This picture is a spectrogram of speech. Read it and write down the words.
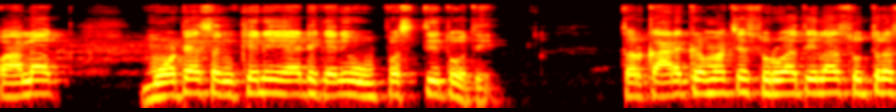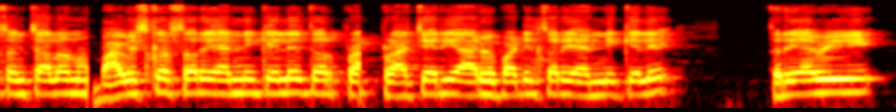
पालक मोठ्या संख्येने या ठिकाणी उपस्थित होते. तर कार्यक्रमाच्या सुरुवातीला सूत्रसंचालन बाविस्कर सर यांनी केले तर प्रा प्राचार्य आर. पाटील सर यांनी केले. तर यावेळी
